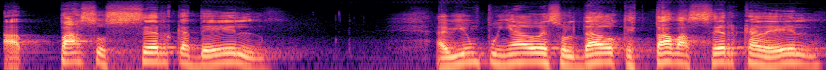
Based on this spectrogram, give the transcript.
a pasos cerca de Él había un puñado de soldados que estaba cerca de él.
